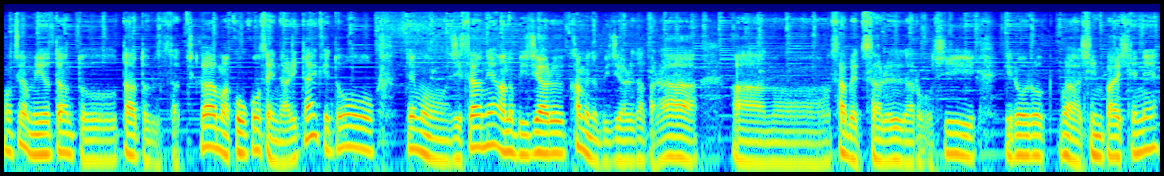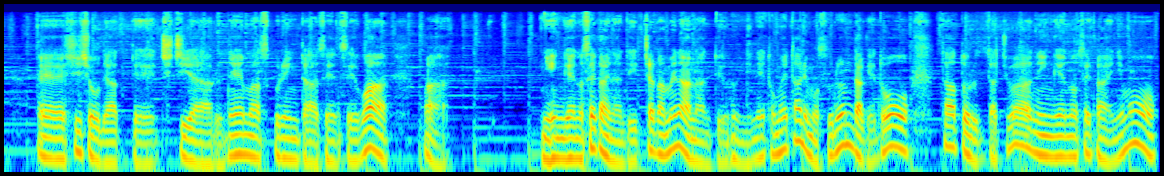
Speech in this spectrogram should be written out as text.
もちろんミュータント・タートルズたちが、まあ高校生になりたいけど、でも実際はね、あのビジュアル、亀のビジュアルだから、あの、差別されるだろうし、いろいろ、まあ心配してね、えー、師匠であって父であるね、まあ、スプリンター先生は、まあ、人間の世界なんて言っちゃダメだなんていう風にね、止めたりもするんだけど、タートルズたちは人間の世界にも、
